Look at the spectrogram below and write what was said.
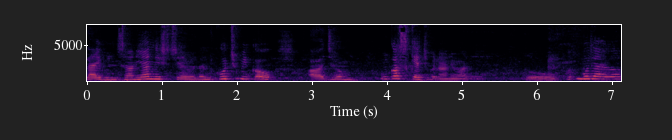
लाइव इंसान या निश्चय मलन, कुछ भी कहो, आज हम उनका स्केच बनाने वाले हैं। तो बहुत मज़ा आएगा।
